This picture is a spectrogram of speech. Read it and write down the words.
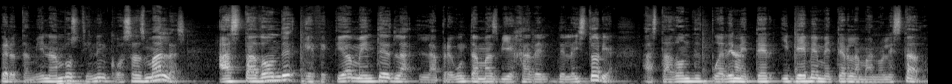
pero también ambos tienen cosas malas. ¿Hasta dónde? Efectivamente es la, pregunta más vieja de, la historia. ¿Hasta dónde puede meter y debe meter la mano el Estado?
